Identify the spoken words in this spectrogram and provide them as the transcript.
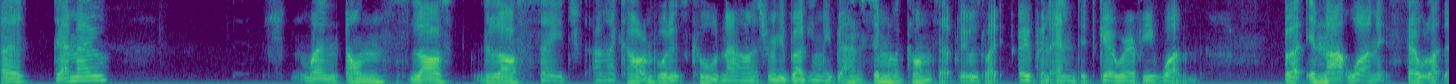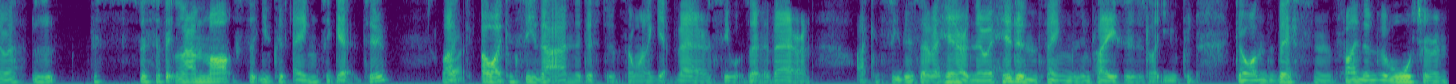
a demo when on last the last stage, and I can't remember what it's called now. and It's really bugging me, but it had a similar concept. It was like open ended, go wherever you want. But in that one, it felt like there were l- specific landmarks that you could aim to get to. Like, Right. oh, I can see that in the distance. I want to get there and see what's over there, and I can see this over here. And there were hidden things in places. Like you could go under this and find under the water. And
